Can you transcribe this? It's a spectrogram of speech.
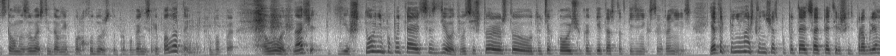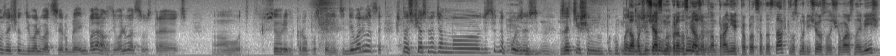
стал называть с недавних пор художественной пропагандистской палатой, КПП. Вот, значит, и что они попытаются сделать? Вот что, что вот у тех, у кого еще какие-то остатки денег сохранились. Я так понимаю, что они сейчас попытаются опять решить проблему за счет девальвации рубля. Им понравилось девальвацию устраивать. Вот. Все время кровопускание, эти девальвации, что сейчас людям э, действительно пользуясь затишьем покупать. Да, мы сейчас мы доллары, про это скажем доллары. там, про нефть, про процентные ставки, но смотри, еще раз, это очень важная вещь.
